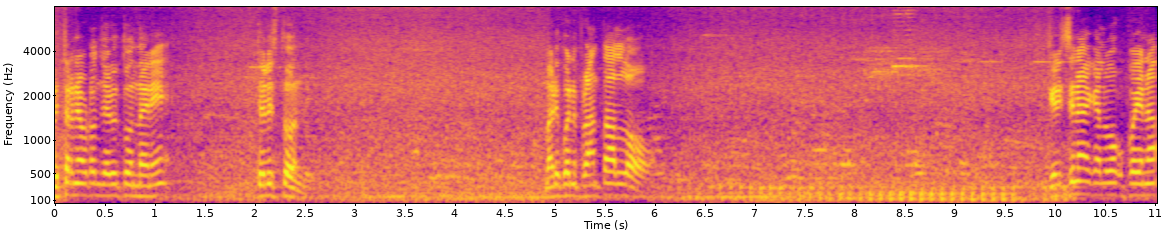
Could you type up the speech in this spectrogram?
వితరణ ఇవ్వడం జరుగుతుందని తెలుస్తోంది. మరికొన్ని ప్రాంతాల్లో గెలిచినా గెలవకపోయినా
